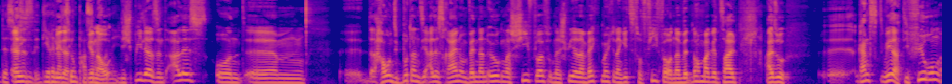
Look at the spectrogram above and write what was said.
Deswegen, es ist, die Relation passt Genau, nicht. die Spieler sind alles und ähm, äh, da hauen sie, buttern sie alles rein und wenn dann irgendwas schief läuft und der Spieler dann weg möchte, dann geht es zur FIFA und dann wird nochmal gezahlt. Also äh, ganz, wie gesagt, die Führung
